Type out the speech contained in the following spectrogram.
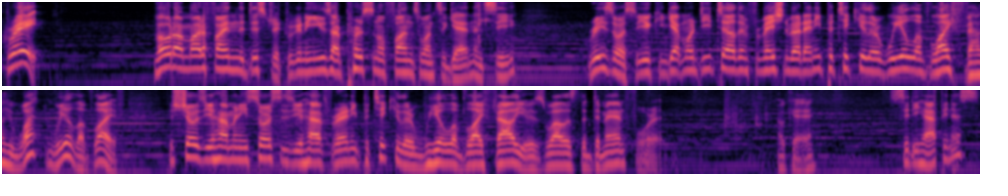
Great. Vote on modifying the district. We're going to use our personal funds once again and see. Resource, so you can get more detailed information about any particular Wheel of Life value. What? Wheel of Life? This shows you how many sources you have for any particular Wheel of Life value as well as the demand for it. Okay. City happiness?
